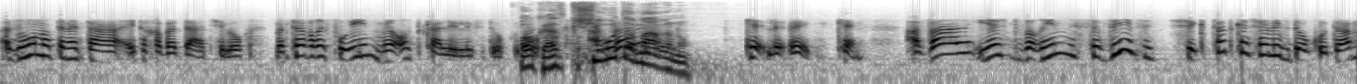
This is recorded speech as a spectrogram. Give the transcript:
אז הוא נותן את, ה- את החוות דעת שלו. מצב רפואי מאוד קל לי לבדוק אותו. אוקיי, אז כשירות אבל- אמרנו. כן, אה, כן. אבל יש דברים מסביב שקצת קשה לבדוק אותם,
